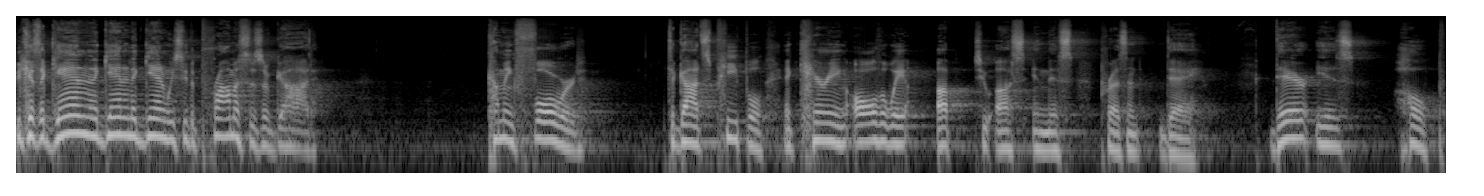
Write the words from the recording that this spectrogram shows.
Because again and again and again, we see the promises of God coming forward to God's people and carrying all the way up to us in this present day. There is hope.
